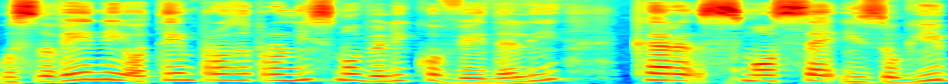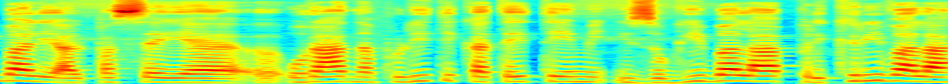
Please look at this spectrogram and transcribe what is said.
V Sloveniji o tem pravzaprav nismo veliko vedeli, ker smo se izogibali ali pa se je uradna politika tej temi izogibala, prikrivala.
